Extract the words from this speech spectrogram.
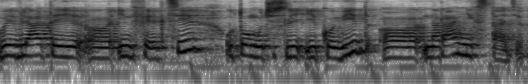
виявляти е, інфекції, у тому числі і ковід, е, на ранніх стадіях.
